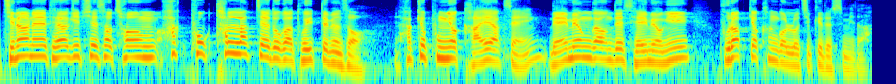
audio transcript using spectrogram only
지난해 대학 입시에서 처음 학폭 탈락 제도가 도입되면서 학교 폭력 가해 학생 4명 가운데 3명이 불합격한 걸로 집계됐습니다.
